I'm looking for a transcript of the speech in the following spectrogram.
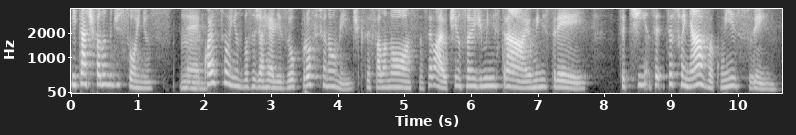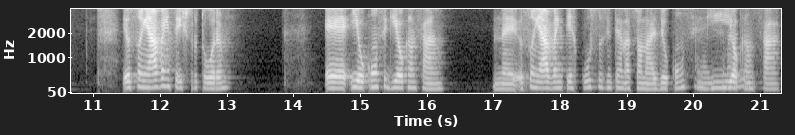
E Tati, falando de sonhos, Hum. é, quais sonhos você já realizou profissionalmente? Que você fala, nossa, sei lá, eu tinha o sonho de ministrar, eu ministrei. Você tinha, você, você sonhava com isso? Sim. Eu sonhava em ser instrutora. é, e eu consegui alcançar. Né? Eu sonhava em ter cursos internacionais e eu É, isso é consegui maravilhoso. alcançar.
